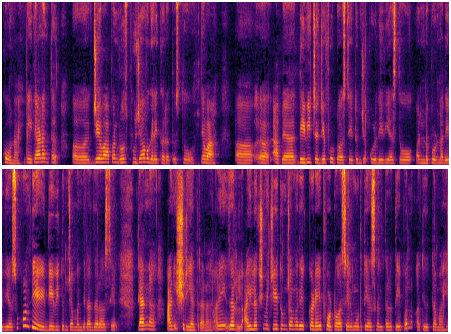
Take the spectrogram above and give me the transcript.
कोण आहे. त्यानंतर जेव्हा आपण रोज पूजा वगैरे करत असतो तेव्हा आपल्या देवीचे जे फोटो असते तुमचे कुळदेवी असतो अन्नपूर्णा देवी असो कोणती देवी तुमच्या मंदिरात जर असेल त्यांना आणि श्रीयंत्रांना. आणि जर आई लक्ष्मीची तुमच्यामध्ये कडे फोटो असेल मूर्ती असेल तर ते पण अतिउत्तम आहे.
